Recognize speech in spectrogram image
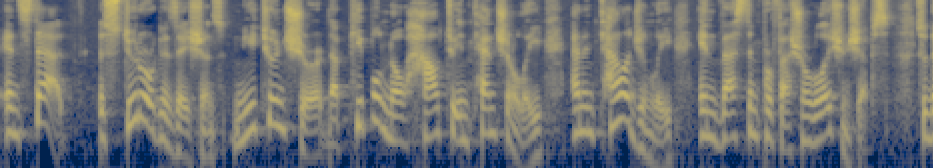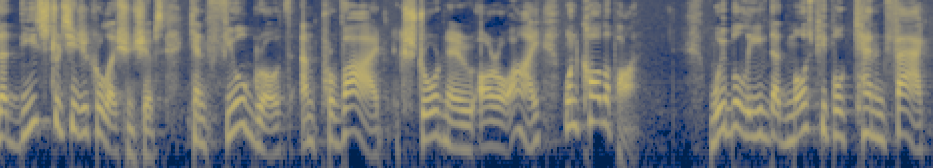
Instead, astute organizations need to ensure that people know how to intentionally and intelligently invest in professional relationships so that these strategic relationships can fuel growth and provide extraordinary ROI when called upon. We believe that most people can, in fact,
